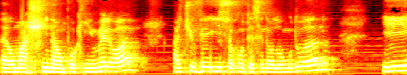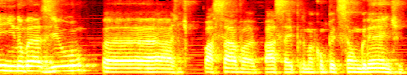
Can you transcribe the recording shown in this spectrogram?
é, uma China um pouquinho melhor. A gente vê isso acontecendo ao longo do ano. E, e no Brasil, uh, a gente passava, passa aí por uma competição grande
